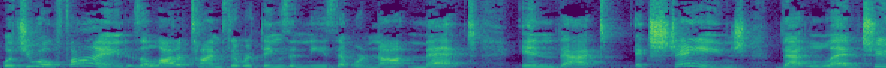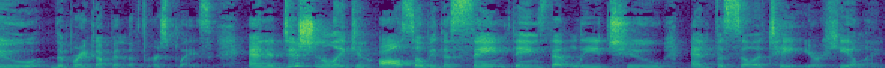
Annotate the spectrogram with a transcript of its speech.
what you will find is a lot of times there were things and needs that were not met in that exchange that led to the breakup in the first place. And additionally, can also be the same things that lead to and facilitate your healing.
